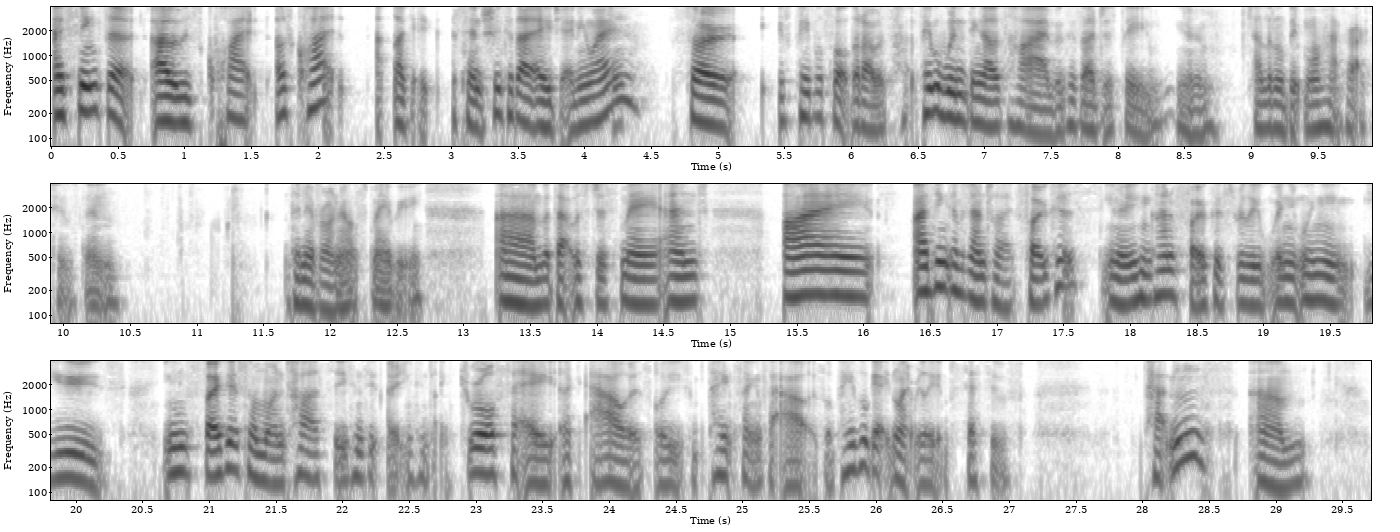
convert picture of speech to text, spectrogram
I think that I was quite, I was quite like essentially at that age anyway. So if people thought that I was, people wouldn't think I was high because I'd just be, you know, a little bit more hyperactive than than everyone else, maybe. Um, but that was just me, and I I think comes down to like focus. You know, you can kind of focus really when you, when you use you can focus on one task. So you can sit there, you can like draw for eight like hours, or you can paint something for hours. Or people get in like really obsessive patterns, um,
